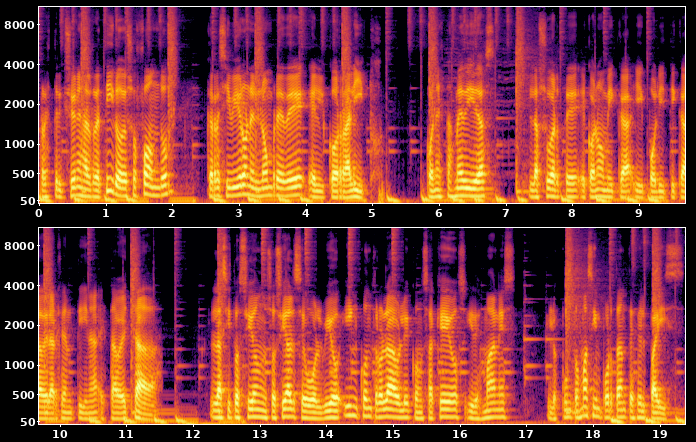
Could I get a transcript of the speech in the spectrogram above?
restricciones al retiro de esos fondos que recibieron el nombre de El Corralito. Con estas medidas, la suerte económica y política de la Argentina estaba echada. La situación social se volvió incontrolable con saqueos y desmanes en los puntos más importantes del país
